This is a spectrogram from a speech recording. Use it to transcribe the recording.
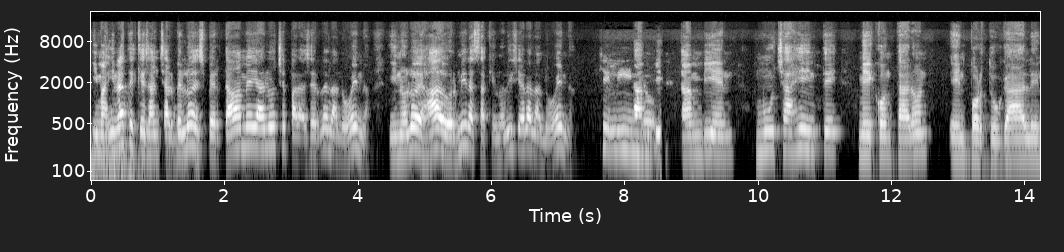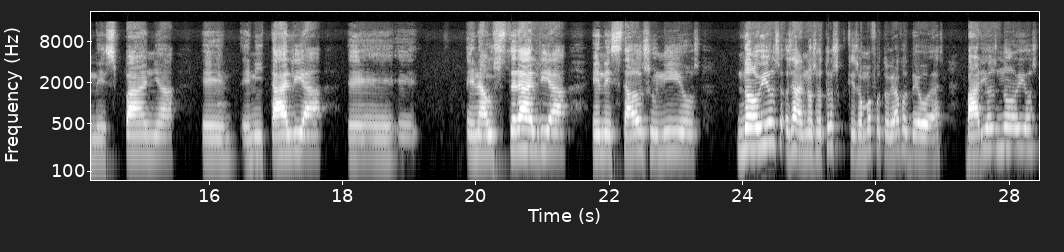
Imagínate que San Charbel lo despertaba a medianoche para hacerle la novena y no lo dejaba dormir hasta que no le hiciera la novena. Qué lindo. También, también mucha gente me contaron en Portugal, en España, en, Italia, eh, eh, en Australia, en Estados Unidos. Novios, o sea, nosotros que somos fotógrafos de bodas, varios novios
